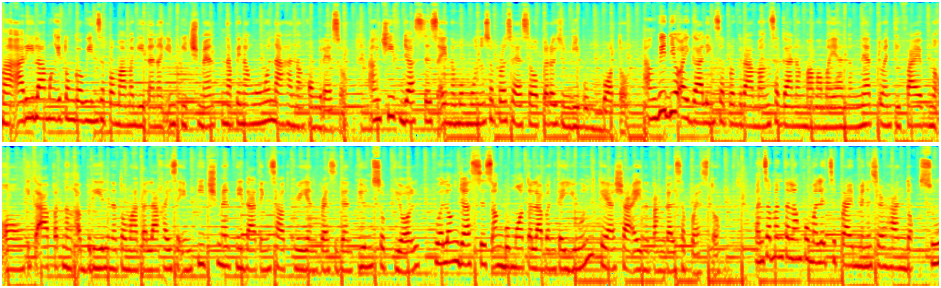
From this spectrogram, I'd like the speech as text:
Maaari lamang itong gawin sa pamamagitan ng impeachment na pinangungunahan ng Kongreso. Ang Chief Justice ay namumuno sa proseso pero hindi bumuboto. Ang video ay galing sa programang Saganang Mamamayan ng Net25 noong ikaapat ng Abril na tumatalakay sa impeachment ni dating South Korean President Yoon Suk Yeol. Walong justice ang bumoto laban kay Yoon kaya siya ay natanggal sa pwesto. Pansamantalang pumalit si Prime Minister Han Dok-soo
